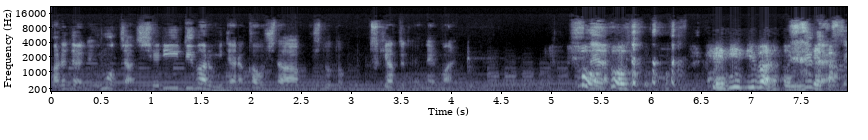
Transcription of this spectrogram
あれだよね、うもちゃん、シェリー・デュバルみたいな顔した人と付き合ってたよね、前。そうそうそう。シェリー・ディバルと似てた。シ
